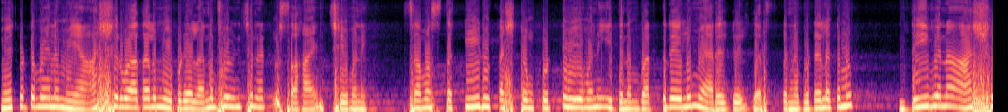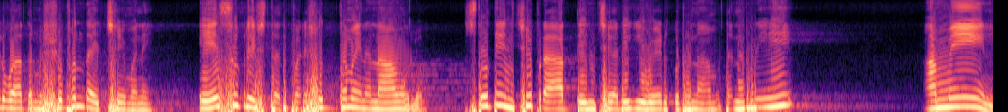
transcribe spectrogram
మీకుటమైన మీ ఆశీర్వాదాలు మీ బిడ్డలు అనుభవించినట్లు సహాయం చేయమని సమస్త కీడు కష్టం కొట్టివేయమని ఈ దినం బర్త్డేలు మ్యారేజ్లు జరుపుకున్న బిడ్డలకును దీవెన ఆశీర్వాదం శుభం దయచేయమని ఏసుక్రీస్తు పరిశుద్ధమైన నాములు స్తుతించి ప్రార్థించి అడిగి వేడుకుంటున్నాము తండ్రి. అమీన్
